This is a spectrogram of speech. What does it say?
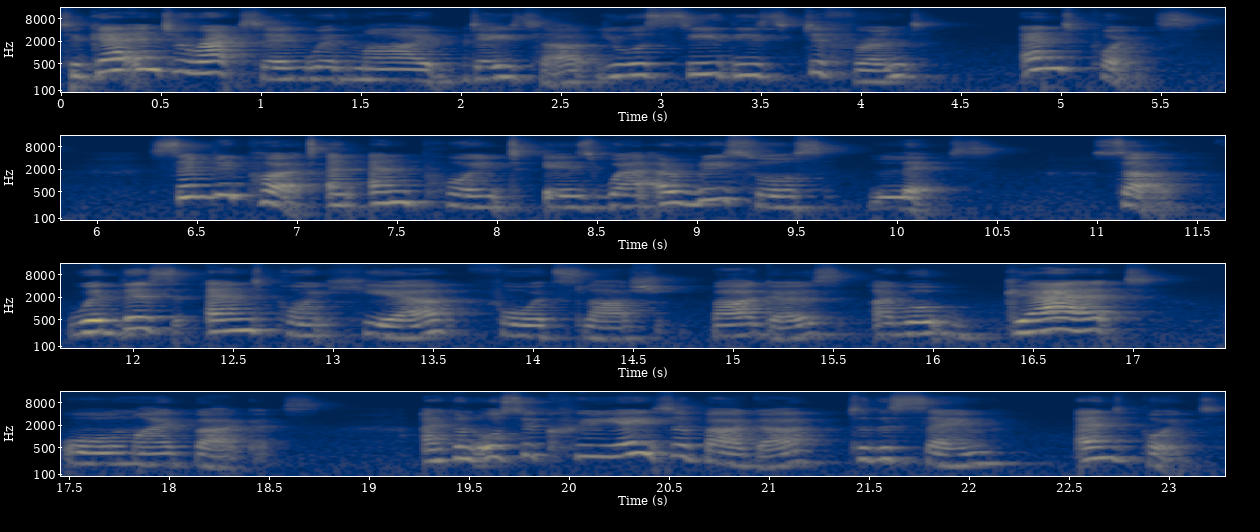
to get interacting with my data, you will see these different endpoints. Simply put, an endpoint is where a resource lives. So, with this endpoint here, forward slash burgers, I will get all my burgers. I can also create a burger to the same endpoint.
